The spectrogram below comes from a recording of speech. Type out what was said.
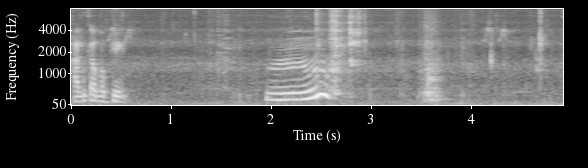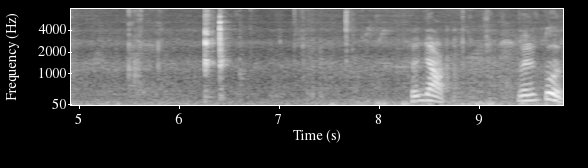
พันกับบักพริกอืมสุดยอดเวลกูด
